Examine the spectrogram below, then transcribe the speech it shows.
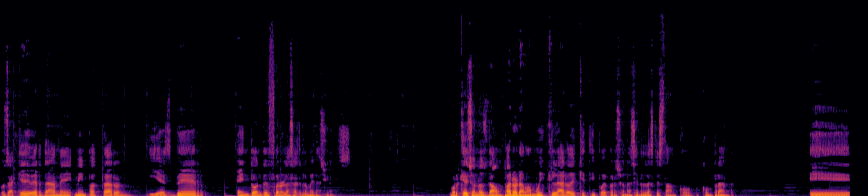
o sea, que de verdad me, impactaron y es ver en dónde fueron las aglomeraciones. Porque eso nos da un panorama muy claro de qué tipo de personas eran las que estaban comprando. Eh,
